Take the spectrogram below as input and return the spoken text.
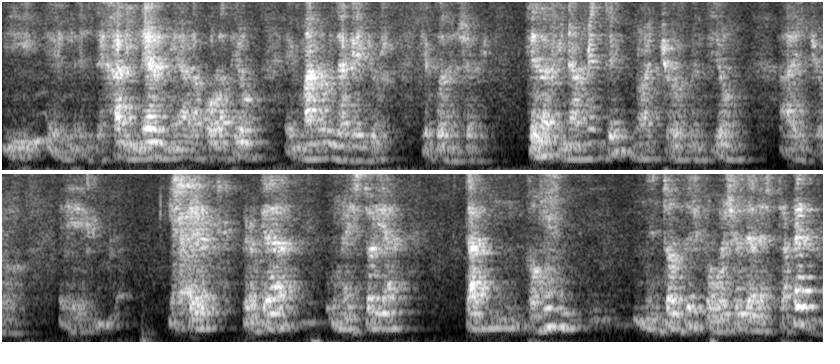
y el, dejar inerme a la población en manos de aquellos que pueden servir. Queda finalmente, no ha hecho mención a ello eh, pero queda una historia tan común entonces como es el del extraperlo.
